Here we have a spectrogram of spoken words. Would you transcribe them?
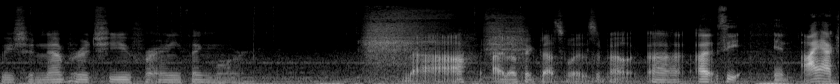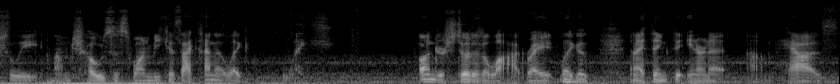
we should never achieve for anything more. Nah, I don't think that's what it's about. Uh, I See, and I actually um chose this one because I kind of like like understood it a lot, right? Like, Mhm. uh, and I think the internet um, has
